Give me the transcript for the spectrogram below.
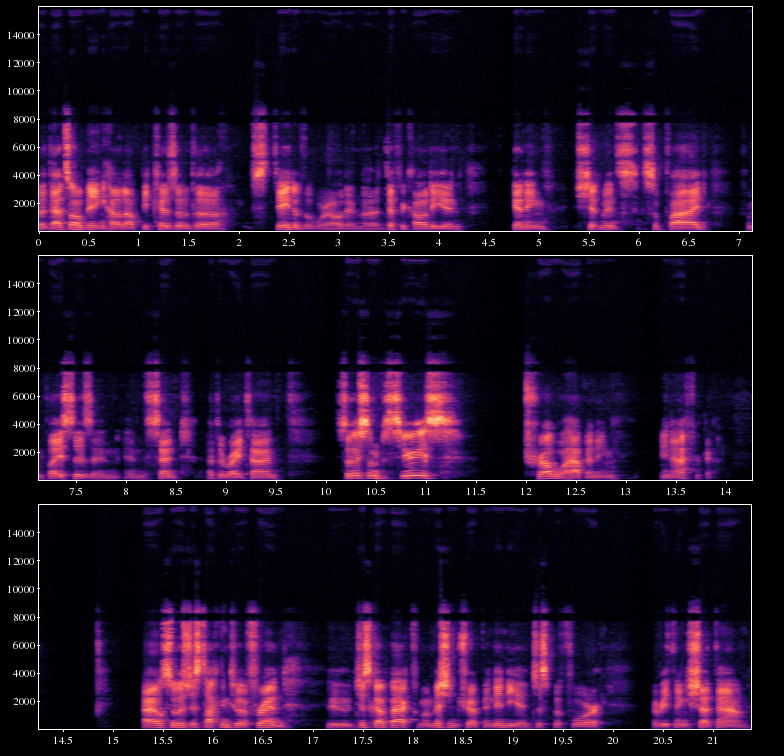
But that's all being held up because of the state of the world and the difficulty in getting shipments supplied from places and, and sent at the right time. So there's some serious trouble happening in Africa. I also was just talking to a friend who just got back from a mission trip in India just before everything shut down.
